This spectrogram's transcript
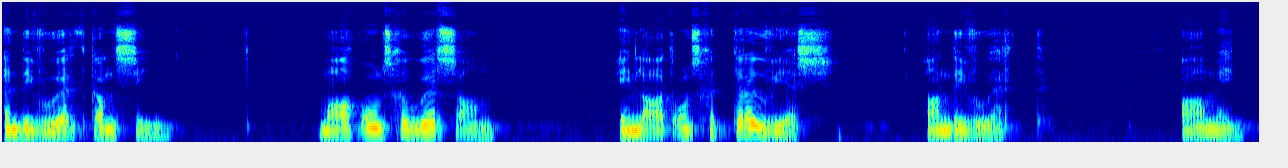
in die woord kan sien. Maak ons gehoorsaam en laat ons getrou wees aan die woord. Amen.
